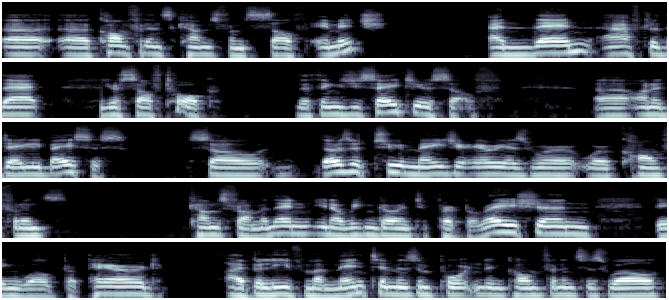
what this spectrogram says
uh, uh, confidence comes from self image. And then after that, your self talk, the things you say to yourself uh, on a daily basis. So those are two major areas where where confidence comes from. And then, you know, we can go into preparation, being well prepared. I believe momentum is important in confidence as well.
